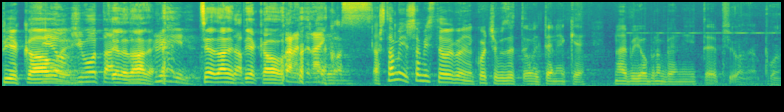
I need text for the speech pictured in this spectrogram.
Pije kavu. Cijelog života. Cijele dane. Green. Cijele dane pije kavu. Panathinaikos. A šta, mi, šta mislite ove godine? Ko će uzeti ove te neke najbolji obrambeni i te... Pio, nemam pojma,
